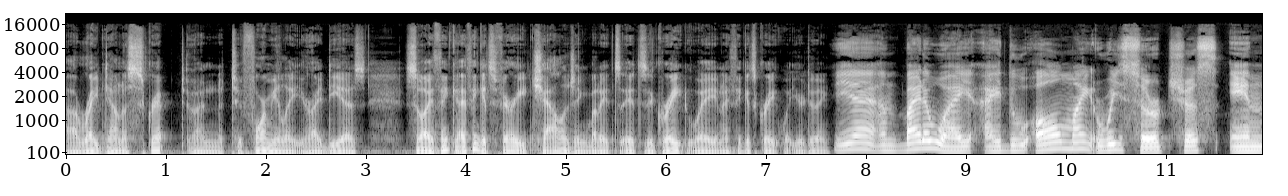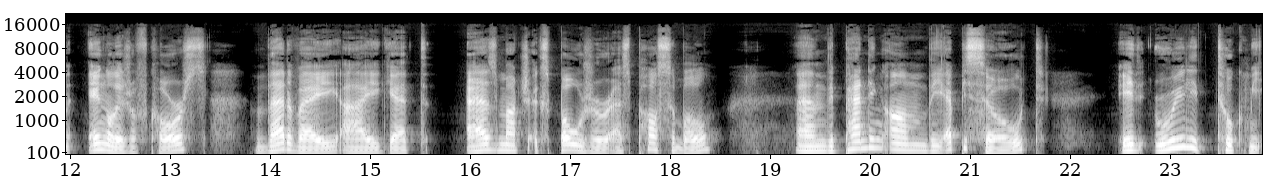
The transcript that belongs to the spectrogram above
uh, write down a script and to formulate your ideas. So I think I think it's very challenging, but it's it's a great way, and I think it's great what you're doing. Yeah, and by the way, I do all my researches in English, of course. That way, I get as much exposure as possible and depending on the episode, it really took me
